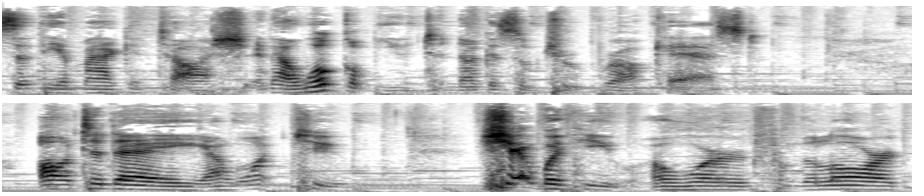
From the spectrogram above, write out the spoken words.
Cynthia McIntosh, and I welcome you to Nuggets of Truth broadcast. On today, I want to share with you a word from the Lord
